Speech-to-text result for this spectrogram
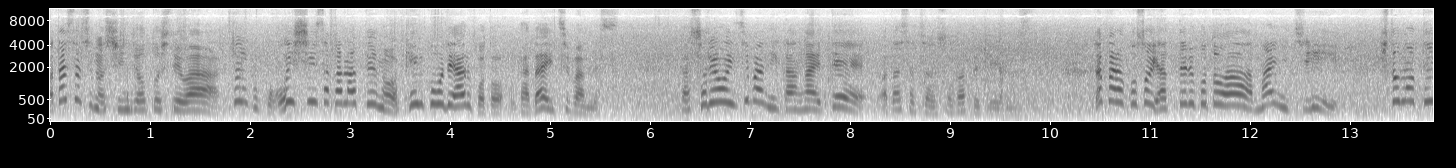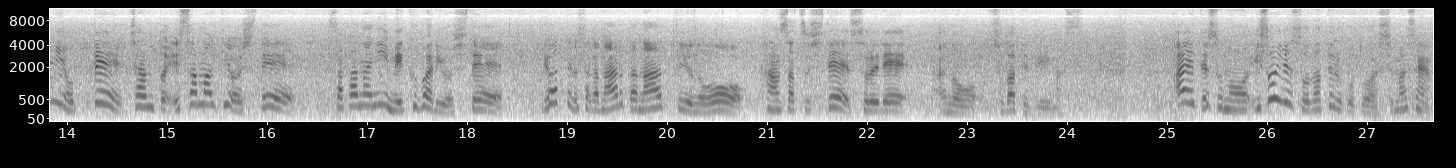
私たちの心情としてはとにかく美味しい魚っていうのは健康であることが第一番です。だからそれを一番に考えて私たちは育てています。だからこそやってることは毎日人の手によってちゃんと餌まきをして魚に目配りをして弱ってる魚あるかなっていうのを観察してそれであの育てています。あえてその急いで育てることはしません。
